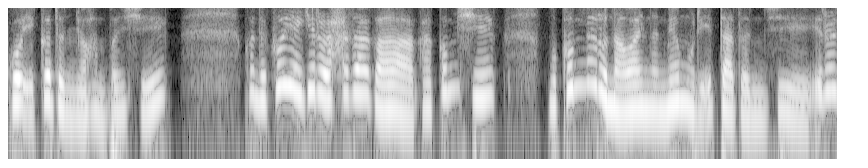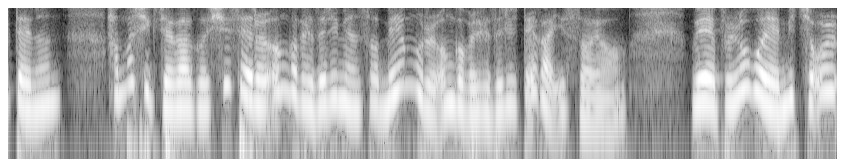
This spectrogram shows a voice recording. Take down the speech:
고 있거든요 한 번씩. 근데 그 얘기를 하다가 가끔씩 뭐 건매로 나와 있는 매물이 있다든지 이럴 때는 한 번씩 제가 그 시세를 언급해 드리면서 매물을 언급을 해 드릴 때가 있어요. 왜 블로그에 미처, 올,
